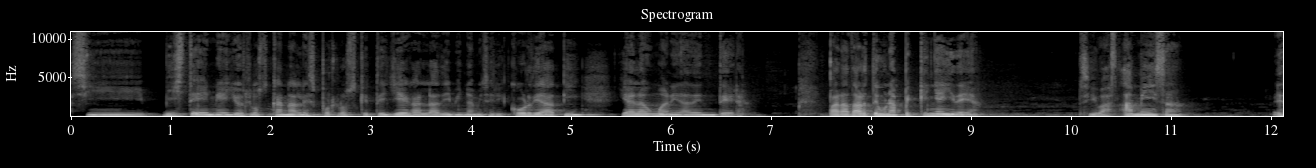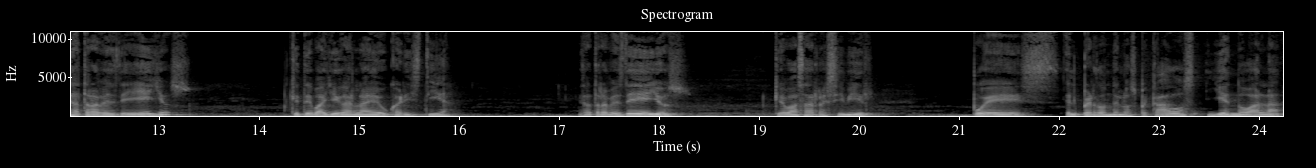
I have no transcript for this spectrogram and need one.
si viste en ellos los canales por los que te llega la divina misericordia a ti y a la humanidad entera. Para darte una pequeña idea, si vas a misa, es a través de ellos que te va a llegar la Eucaristía. Es a través de ellos que vas a recibir pues el perdón de los pecados, yendo a la,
